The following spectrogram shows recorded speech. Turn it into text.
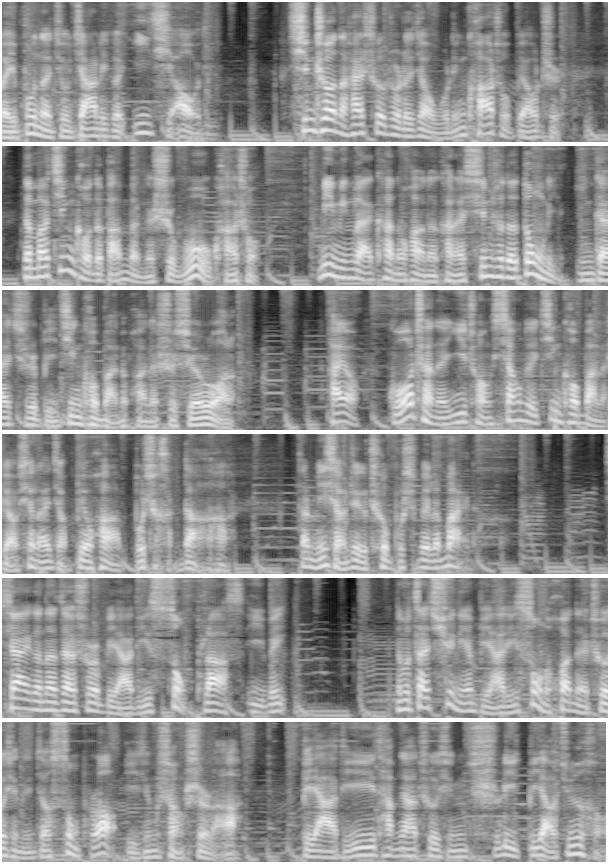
尾部呢就加了一个一汽奥迪，新车呢还设置了叫五菱 quattro 标志，那么进口的版本呢是五五 quattro。命名来看的话呢，看来新车的动力应该是比进口版的话呢是削弱了。还有国产的一创相对进口版的表现来讲变化不是很大哈，但是明显这个车不是为了卖的。下一个呢再说说比亚迪宋 Plus EV，那么在去年比亚迪宋的换代车型呢叫宋 Pro 已经上市了啊，比亚迪他们家车型实力比较均衡。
